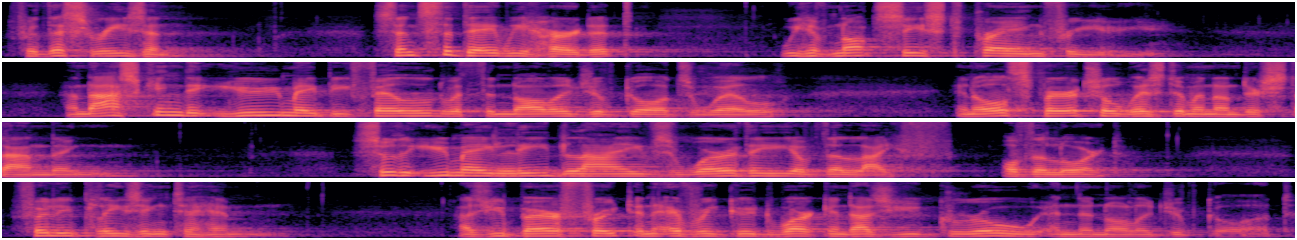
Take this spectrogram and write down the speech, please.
For this reason, since the day we heard it, we have not ceased praying for you and asking that you may be filled with the knowledge of God's will in all spiritual wisdom and understanding, so that you may lead lives worthy of the life of the Lord, fully pleasing to Him, as you bear fruit in every good work and as you grow in the knowledge of God.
